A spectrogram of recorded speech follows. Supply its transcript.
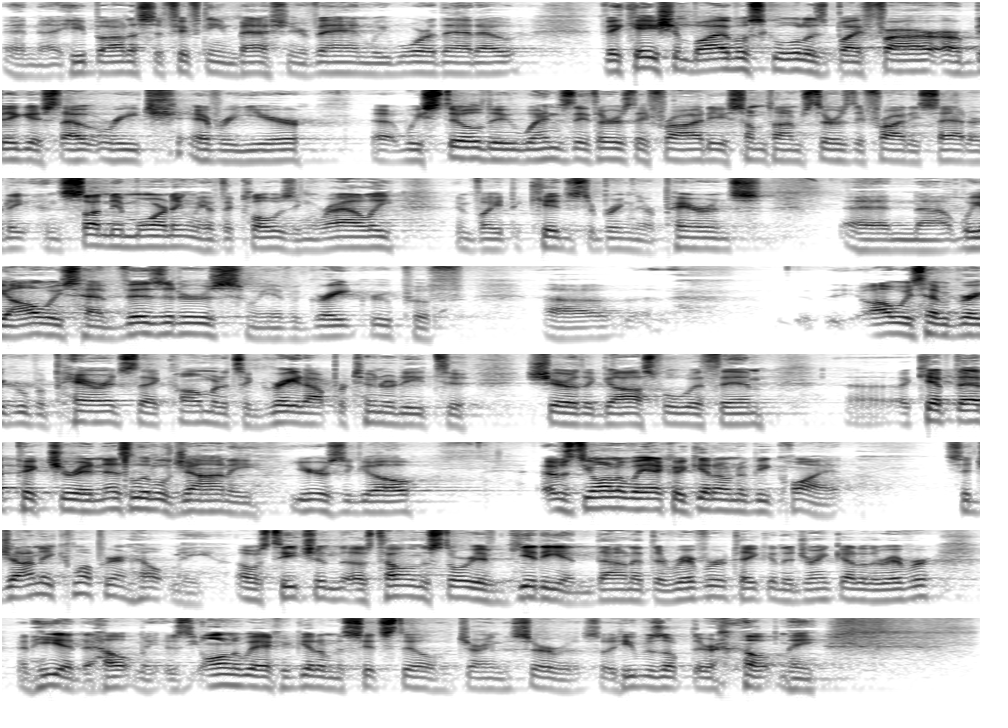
And uh, he bought us a 15 passenger van. We wore that out. Vacation Bible School is by far our biggest outreach every year. Uh, we still do Wednesday, Thursday, Friday, sometimes Thursday, Friday, Saturday. And Sunday morning, we have the closing rally, invite the kids to bring their parents. And uh, we always have visitors. We have a great group of uh, always have a great group of parents that come, and it's a great opportunity to share the gospel with them. Uh, I kept that picture in. There's little Johnny years ago. It was the only way I could get him to be quiet. I said, Johnny, come up here and help me. I was teaching, I was telling the story of Gideon down at the river, taking the drink out of the river, and he had to help me. It was the only way I could get him to sit still during the service. So he was up there and helped me.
